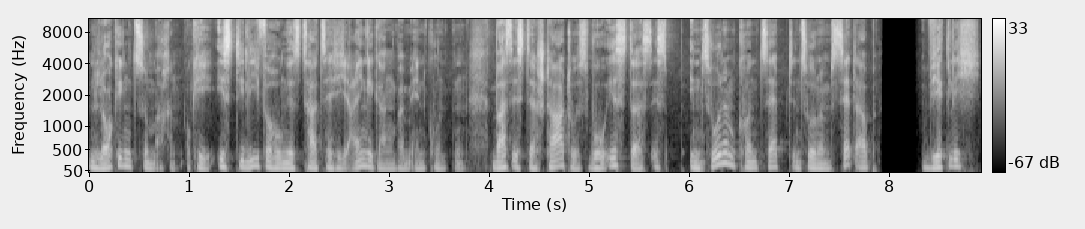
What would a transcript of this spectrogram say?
ein Logging zu machen. Okay, ist die Lieferung jetzt tatsächlich eingegangen beim Endkunden? Was ist der Status? Wo ist das? Ist in so einem Konzept, in so einem Setup wirklich,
